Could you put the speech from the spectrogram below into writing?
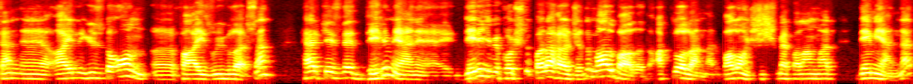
sen e, aylık yüzde on e, faiz uygularsan herkes de deli mi yani deli gibi koştu para harcadı mal bağladı aklı olanlar balon şişme falan var demeyenler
